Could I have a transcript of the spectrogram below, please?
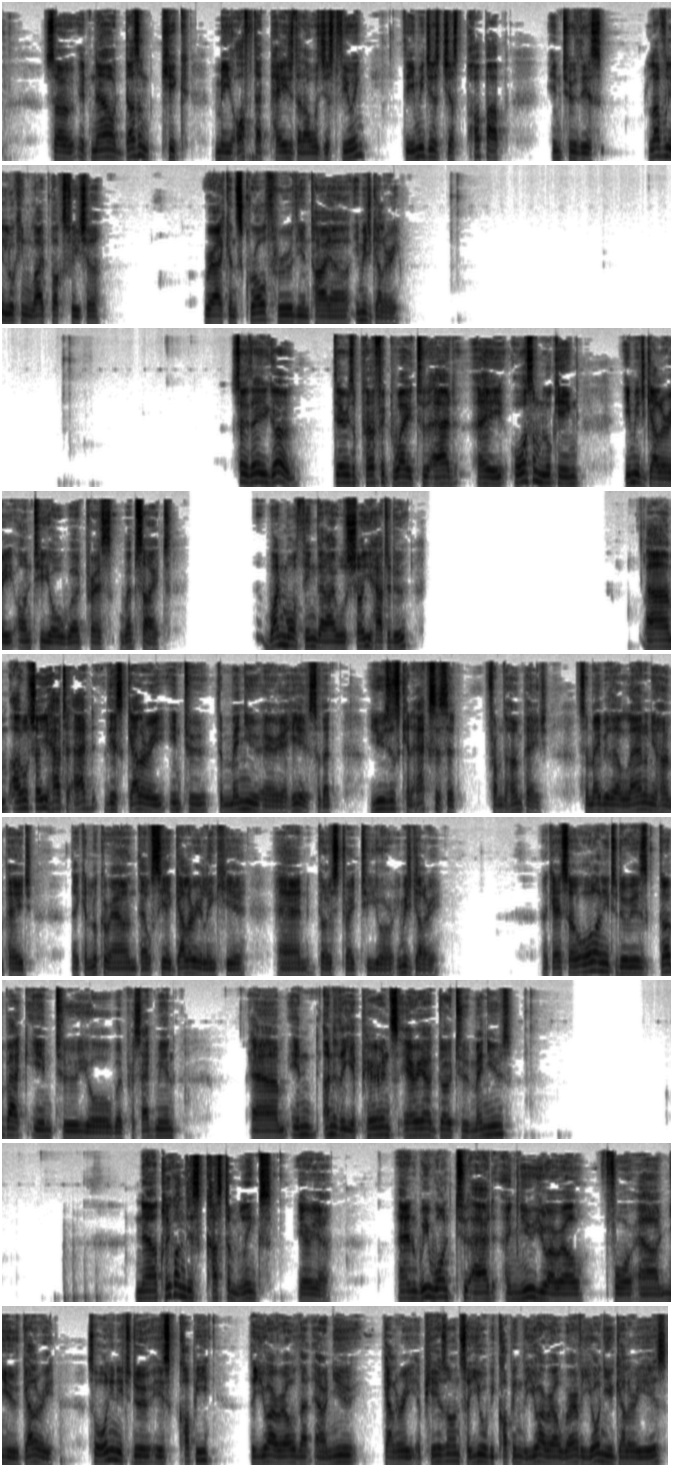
So it now doesn't kick me off that page that I was just viewing. The images just pop up into this lovely looking lightbox feature where I can scroll through the entire image gallery. So there you go. There is a perfect way to add a awesome looking image gallery onto your WordPress website. One more thing that I will show you how to do. Um, I will show you how to add this gallery into the menu area here so that users can access it from the homepage. So maybe they'll land on your homepage, they can look around, they'll see a gallery link here and go straight to your image gallery. Okay, so all I need to do is go back into your WordPress admin. Um, in under the appearance area, go to menus. Now click on this custom links area and we want to add a new URL for our new gallery. So all you need to do is copy the URL that our new gallery appears on. So you will be copying the URL wherever your new gallery is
